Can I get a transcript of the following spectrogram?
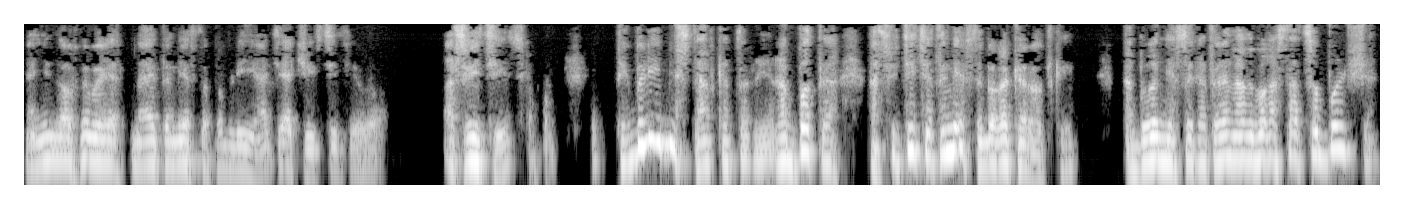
Они должны были на это место повлиять и очистить его, осветить. Так были места, в которые работа осветить это место была короткой. А было место, которое надо было остаться больше,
